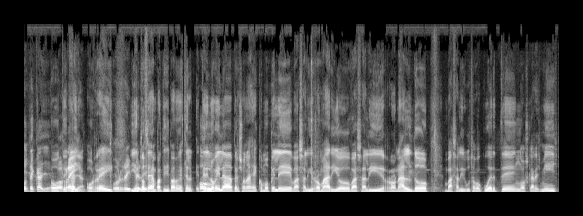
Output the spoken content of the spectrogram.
O te calles. O, te rey. calla, o rey. O rey y entonces han participado en esta telenovela personajes como Pelé, va a salir Romario, va a salir Ronaldo, va a salir Gustavo Cuerten, Oscar Smith.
